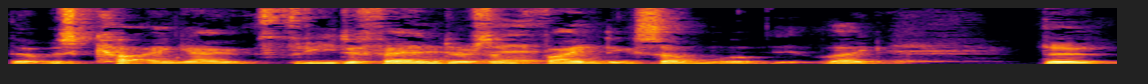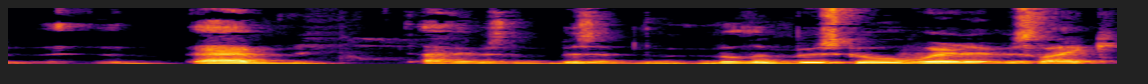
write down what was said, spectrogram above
that was cutting out three defenders yeah. and finding some like the um I think it was was it Mulumbu's goal where it was like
